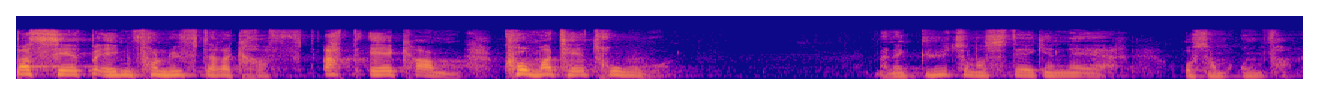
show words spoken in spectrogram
basert på egen fornuft eller kraft at jeg kan komme til tro. Men en Gud som har steget ned, og som omfavner.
